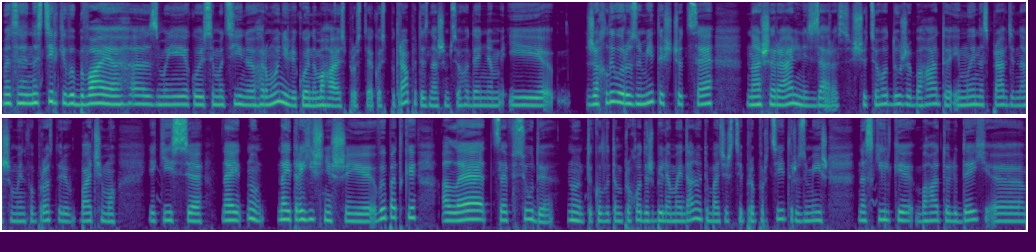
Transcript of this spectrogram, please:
мене це настільки вибиває е, з моєї якоїсь емоційної гармонії, в яку я намагаюсь просто якось потрапити з нашим сьогоденням. І жахливо розуміти, що це наша реальність зараз, що цього дуже багато, і ми насправді в нашому інфопросторі бачимо якісь е, най, ну, найтрагічніші випадки, але це всюди. Ну, ти коли там проходиш біля майдану, ти бачиш ці пропорції, ти розумієш, наскільки багато людей е,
